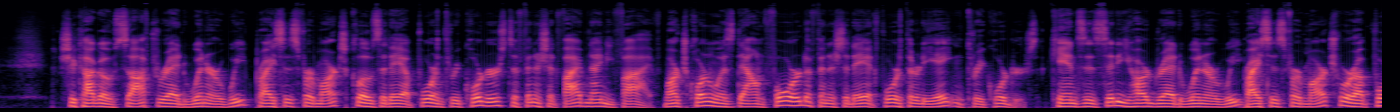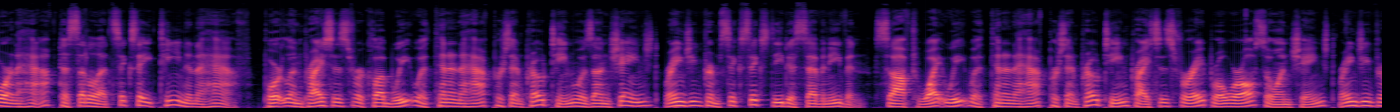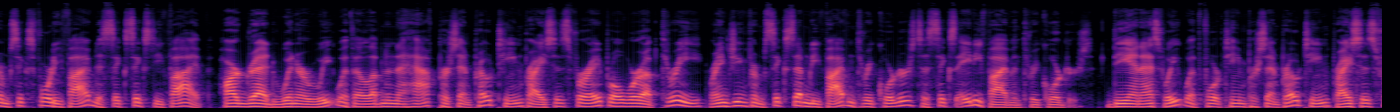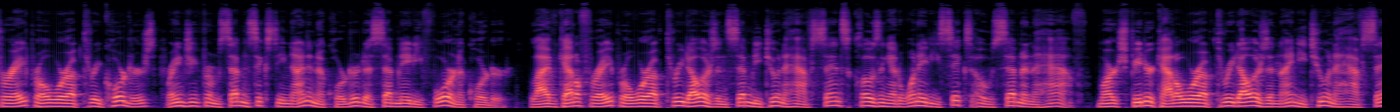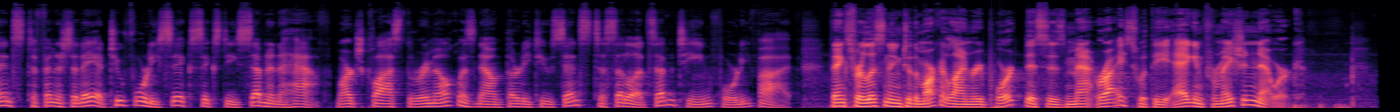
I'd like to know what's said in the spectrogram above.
Chicago soft red winter wheat prices for March closed the day up four and three quarters to finish at 5.95. March corn was down four to finish the day at 4.38 and three quarters. Kansas City hard red winter wheat prices for March were up four and a half to settle at 6.18 and a half. Portland prices for club wheat with 10.5% protein was unchanged, ranging from 660 to 7 even. Soft white wheat with 10.5% protein prices for April were also unchanged, ranging from 645 to 665. Hard red winter wheat with 11.5% protein prices for April were up 3, ranging from 675 and 3 quarters to 685 and 3 quarters. DNS wheat with 14% protein prices for April were up 3 quarters, ranging from 769 and a quarter to 784 and a quarter. Live cattle for April were up $3.72.5, closing at 186.07.5. March feeder cattle were up $3.92.5 to finish the day at 246.67.5. March class 3 milk was down 32 cents to settle at 17.45. Thanks for listening to the Market Line Report. This is Matt Rice with the Ag Information Network.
